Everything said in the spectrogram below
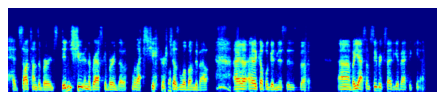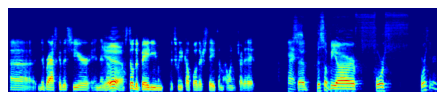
had saw tons of birds. Didn't shoot a Nebraska bird though last year, which I was a little bummed about. I had a, I had a couple good misses, but uh, but yes, I'm super excited to get back to Ca- uh, Nebraska this year, and then I'm- I'm, still debating between a couple other states I'm- I want to try to hit. nice. So this will be our fourth, fourth year,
